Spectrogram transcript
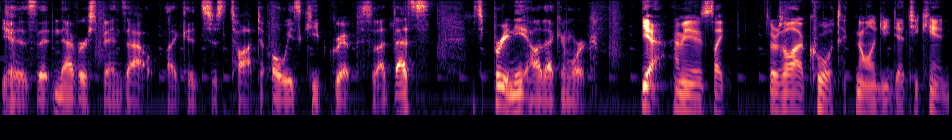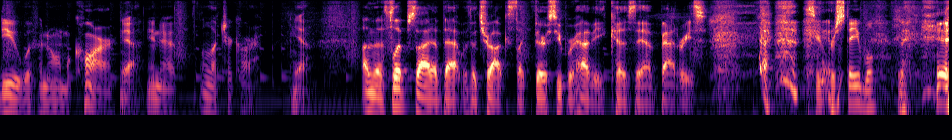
because it never spins out. Like it's just taught to always keep grip. So that, that's it's pretty neat how that can work. yeah, I mean, it's like there's a lot of cool technology that you can't do with a normal car. Yeah. In an electric car. Yeah. On the flip side of that, with the trucks, like they're super heavy because they have batteries. Super stable. yeah,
